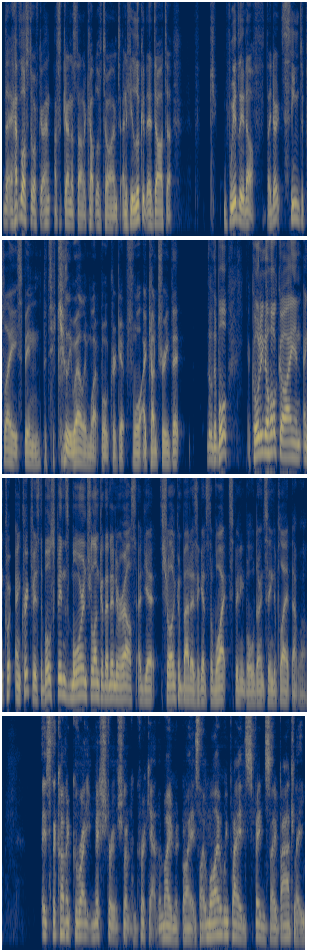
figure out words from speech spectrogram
they have lost to Afghan- Afghanistan a couple of times. And if you look at their data, weirdly enough, they don't seem to play spin particularly well in white ball cricket for a country that the, the ball, according to Hawkeye and, and, and CricViz, the ball spins more in Sri Lanka than anywhere else. And yet, Sri Lankan batters against the white spinning ball don't seem to play it that well. It's the kind of great mystery of Sri Lankan cricket at the moment, right? It's like, why are we playing spin so badly?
